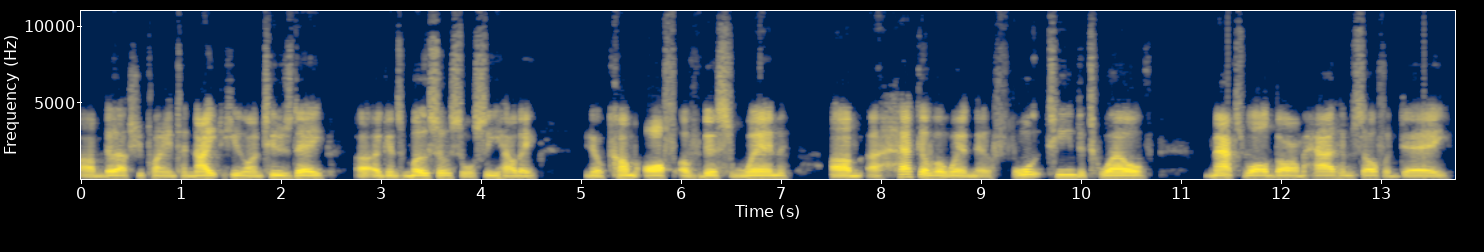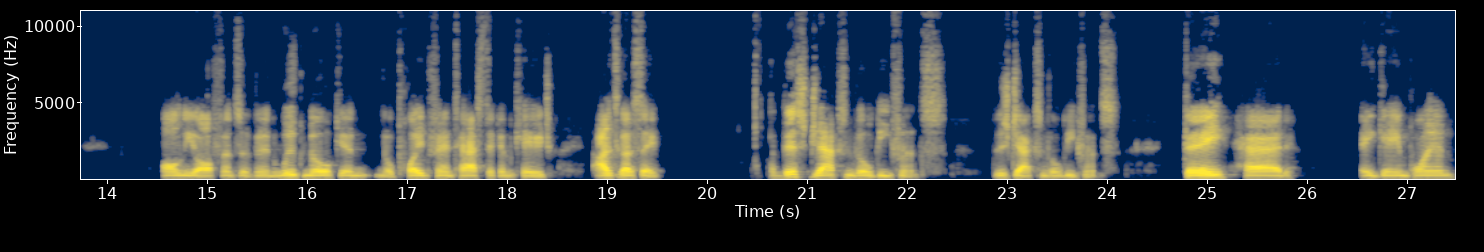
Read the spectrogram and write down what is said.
Um, they're actually playing tonight here on Tuesday uh, against Mercer, so we'll see how they, you know, come off of this win. Um, a heck of a win there, fourteen to twelve. Max Waldbaum had himself a day on the offensive end. Luke Milliken, you know, played fantastic in cage. I just got to say, this Jacksonville defense, this Jacksonville defense, they had a game plan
